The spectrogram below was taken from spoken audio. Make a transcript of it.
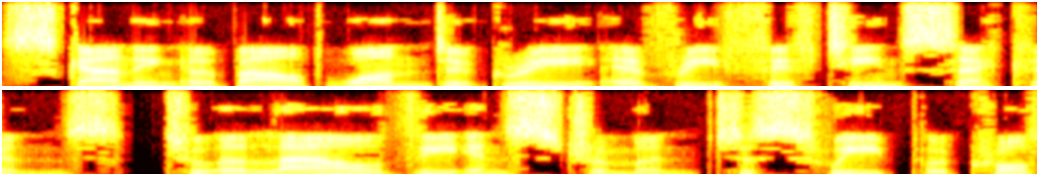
scanning about 1 degree every 15 seconds, to allow the instrument to sweep across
